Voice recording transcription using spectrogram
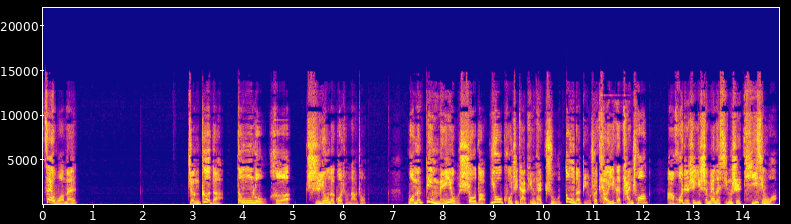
在我们整个的登录和使用的过程当中，我们并没有收到优酷这家平台主动的，比如说跳一个弹窗啊，或者是以什么样的形式提醒我，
